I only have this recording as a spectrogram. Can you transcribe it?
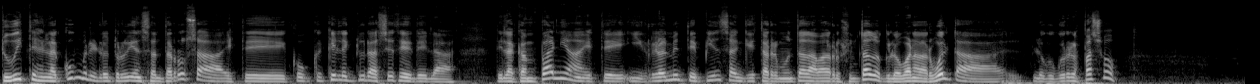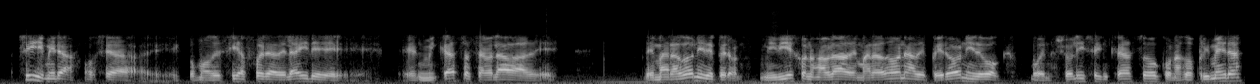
¿Tuviste en la cumbre el otro día en Santa Rosa? Este, ¿Qué lectura haces de la de la campaña este, y realmente piensan que esta remontada va a dar resultado, que lo van a dar vuelta lo que ocurrió en los pasos? Sí, mira, o sea, eh, como decía fuera del aire, en mi casa se hablaba de, de Maradona y de Perón. Mi viejo nos hablaba de Maradona, de Perón y de Boca. Bueno, yo le hice en caso con las dos primeras.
